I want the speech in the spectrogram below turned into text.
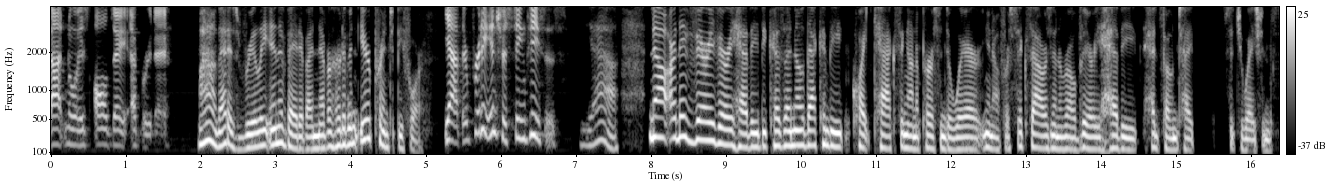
that noise all day, every day. Wow, that is really innovative. I never heard of an ear print before. Yeah, they're pretty interesting pieces. Yeah. Now, are they very, very heavy? Because I know that can be quite taxing on a person to wear, you know, for six hours in a row, very heavy headphone type situations.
